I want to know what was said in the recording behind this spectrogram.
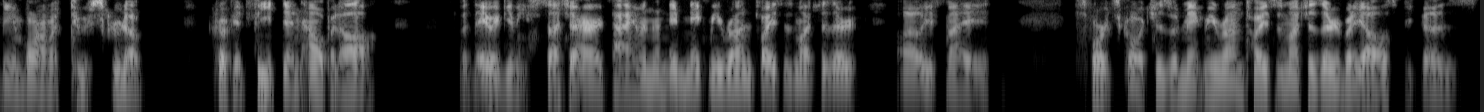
being born with two screwed up crooked feet didn't help at all. But they would give me such a hard time, and then they'd make me run twice as much as their, well, at least my sports coaches would make me run twice as much as everybody else because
